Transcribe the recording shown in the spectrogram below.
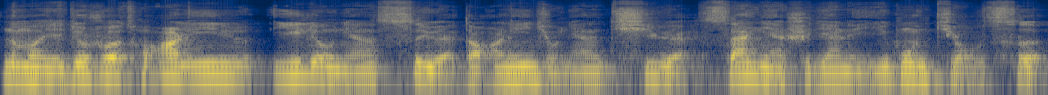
那么也就是说，从二零一一六年的四月到二零一九年的七月，三年时间里，一共九次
